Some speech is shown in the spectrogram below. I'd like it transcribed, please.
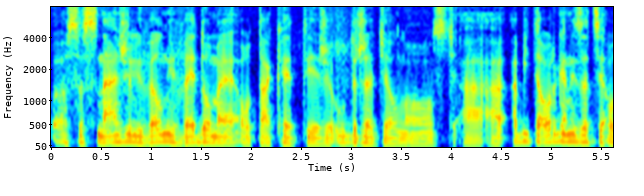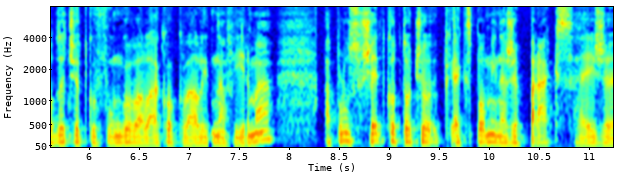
sa snažili veľmi vedome o také tie, že udržateľnosť a, a aby tá organizácia od začiatku fungovala ako kvalitná firma a plus všetko to, čo, ak spomína, že prax, hej, že,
